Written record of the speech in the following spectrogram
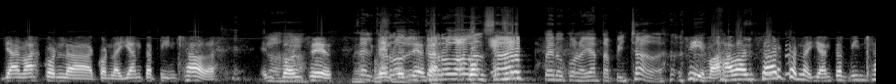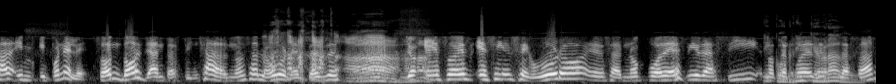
ya vas con la con la llanta pinchada. Entonces, O sea, el ¿me carro, el entendés? O sea, carro va a con- avanzar, pero con la llanta pinchada. Sí, vas a avanzar con la llanta pinchada y, y ponele, son dos llantas pinchadas, no solo una. Entonces, Ah, yo eso es, es inseguro, o sea, no puedes ir así, Y no te puedes quebrado, desplazar.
